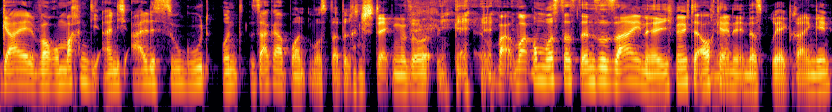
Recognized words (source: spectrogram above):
geil, warum machen die eigentlich alles so gut und Sagabond muss da drin stecken? So, warum muss das denn so sein? Ey? Ich möchte auch ja. gerne in das Projekt reingehen,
